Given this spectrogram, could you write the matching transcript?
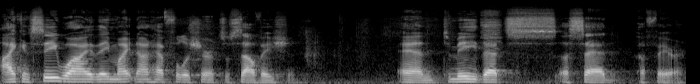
I can see why they might not have full assurance of salvation. And to me, that's a sad affair.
